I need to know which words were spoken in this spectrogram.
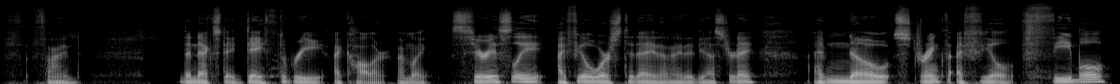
fine. The next day, day three, I call her. I'm like, seriously, I feel worse today than I did yesterday. I have no strength. I feel feeble.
